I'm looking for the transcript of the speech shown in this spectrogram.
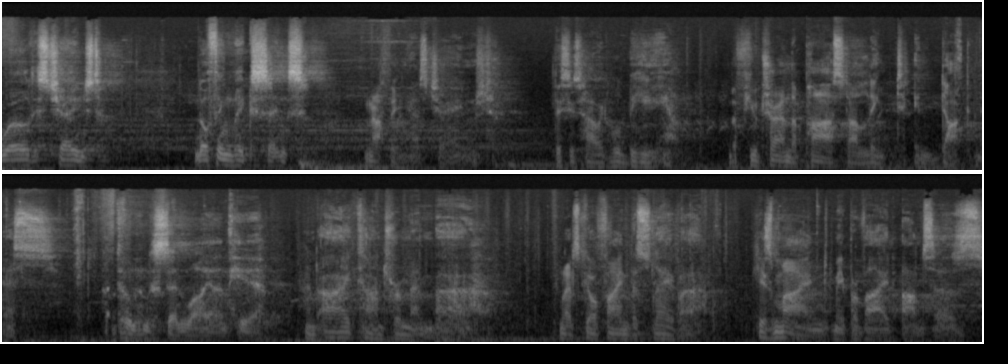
World is changed. Nothing makes sense. Nothing has changed. This is how it will be. The future and the past are linked in darkness. I don't understand why I'm here. And I can't remember. Let's go find the slaver. His mind may provide answers.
